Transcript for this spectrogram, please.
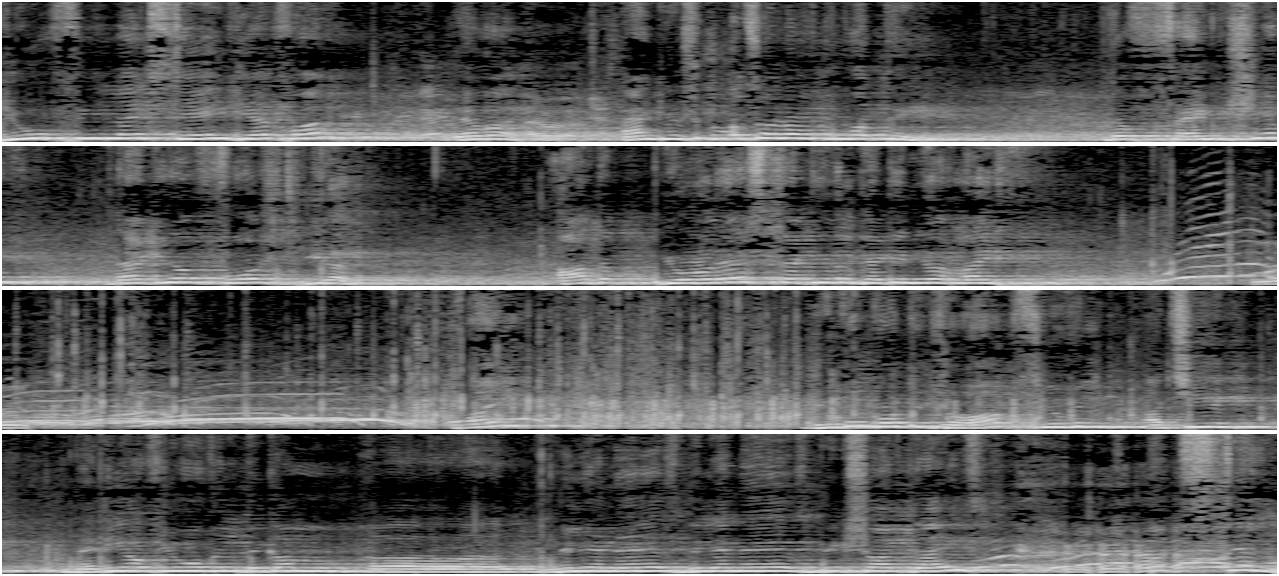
you feel like staying here forever and you should also know one more thing the friendship that you have forced here are the purest that you will get in your life. Why? You will go to jobs, you will achieve, many of you will become uh, millionaires, billionaires, big shot guys. But still,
